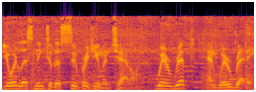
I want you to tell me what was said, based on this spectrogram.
You're listening to the Superhuman Channel. We're ripped and we're ready.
